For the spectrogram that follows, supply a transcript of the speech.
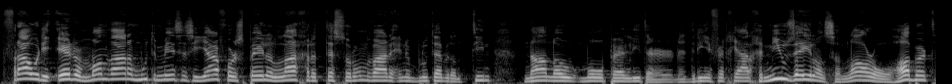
Vrouwen die eerder man waren, moeten minstens een jaar voor de Spelen lagere testosteronwaarden in hun bloed hebben dan 10 nanomol per liter. De 43-jarige Nieuw-Zeelandse Laurel Hubbard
